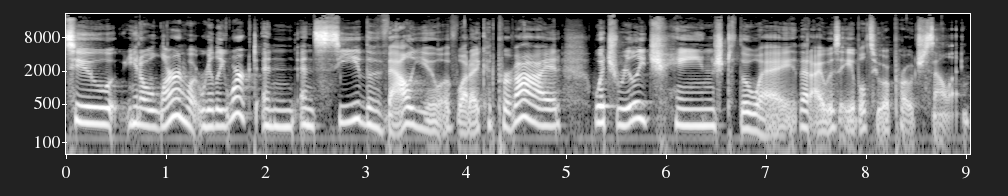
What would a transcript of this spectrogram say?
to, you know, learn what really worked and and see the value of what I could provide, which really changed the way that I was able to approach selling.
